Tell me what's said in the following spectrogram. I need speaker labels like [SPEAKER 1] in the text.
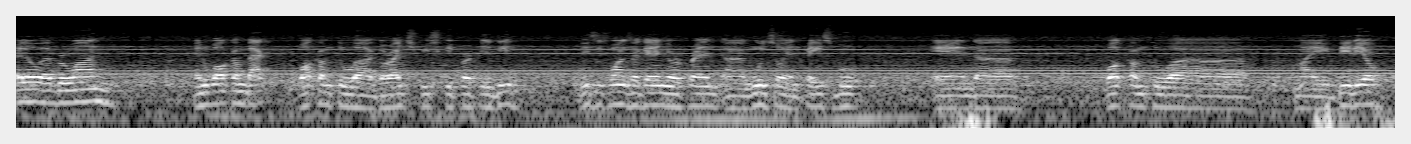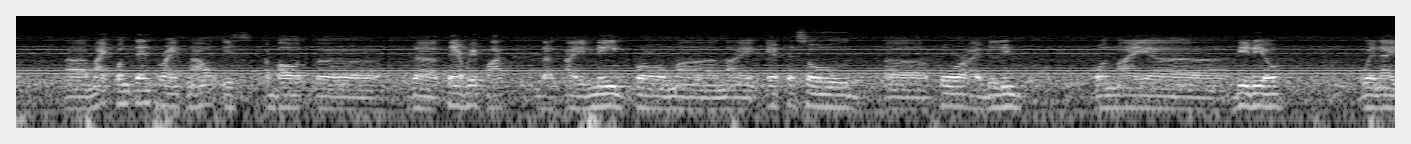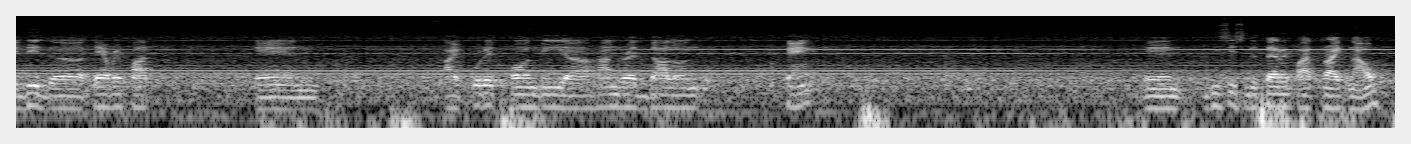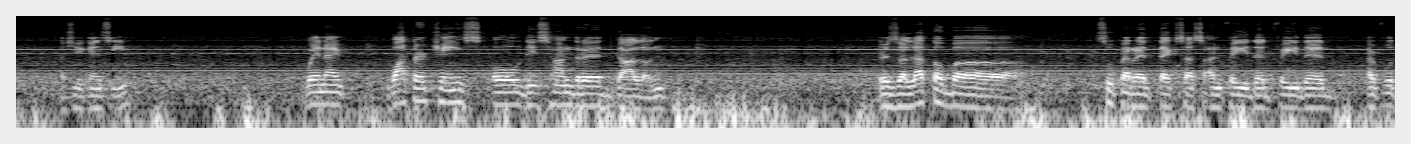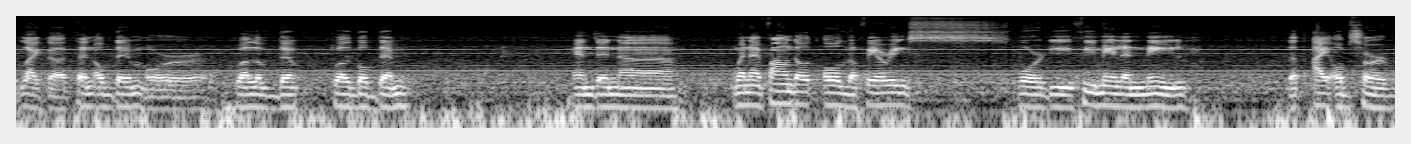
[SPEAKER 1] Hello everyone and welcome back. Welcome to uh, Garage Fishkeeper TV. This is once again your friend uh, Ngunso in Facebook and uh, welcome to uh, my video. Uh, my content right now is about uh, the Teri Pot that I made from uh, my episode uh, 4 I believe on my video when I did uh, Teri Pot and I put it on the uh, 100 gallon tank. And this is the Teri Pot right now as you can see. When I water change all this 100 gallon there's a lot of uh, super red Texas unfaded faded. I put like uh, 10 of them or 12 of them 12 of them and then uh, when I found out all the fairings for the female and male that I observed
